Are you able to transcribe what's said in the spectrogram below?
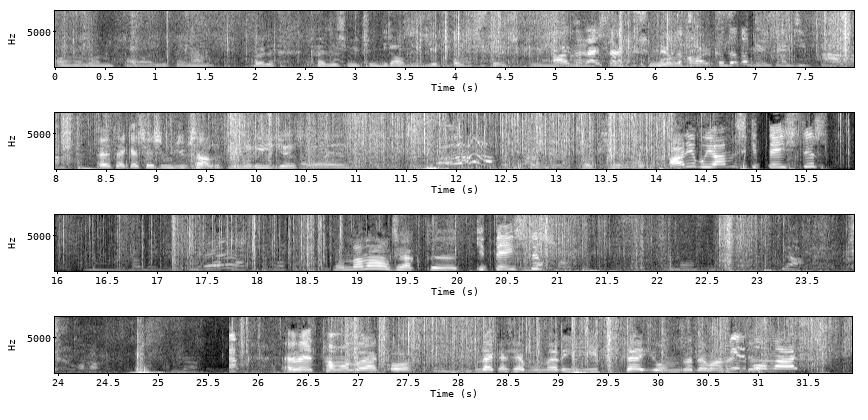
Arabanın hali falan. Böyle kardeşim için biraz zıp alışveriş. Arkadaşlar, Şimdi burada çıkıyoruz. arkada da bir cips aldım. Evet arkadaşlar şimdi cips aldık. Bunları yiyeceğiz. Bakayım. Arya bu yanlış git değiştir. Bundan alacaktık. Git değiştir. Evet tam olarak o. Şimdi arkadaşlar bunları yiyip de yolumuza devam edeceğiz. Telefonlar.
